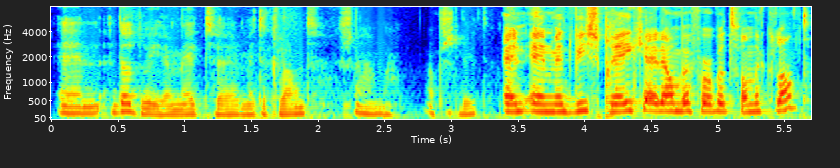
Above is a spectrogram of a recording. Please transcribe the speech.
En dat doe je met, met de klant samen absoluut. En, en met wie spreek jij dan bijvoorbeeld van de klant?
